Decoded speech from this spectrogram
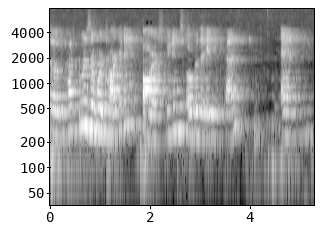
So the customers that we're targeting are students over the age of 10, and we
